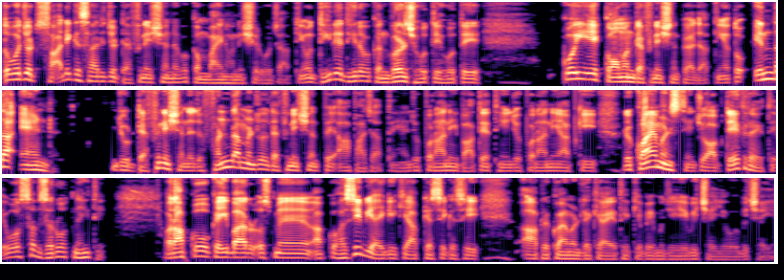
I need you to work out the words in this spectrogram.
तो वो जो सारी की सारी जो डेफिनेशन है वो कंबाइन होनी शुरू हो जाती है और धीरे धीरे वो कन्वर्ज होते होते कोई एक कॉमन डेफिनेशन पे आ जाती हैं। तो इन द एंड जो डेफिनेशन है, जो फंडामेंटल डेफिनेशन पे आप आ जाते हैं, जो पुरानी बातें थी, जो पुरानी आपकी रिक्वायरमेंट्स थी, जो आप देख रहे थे, वो सब ज़रूरत नहीं थी। और आपको कई बार उसमें आपको हँसी भी आएगी कि आप कैसे कैसी आप रिक्वायरमेंट लेके आए थे कि भाई मुझे ये भी चाहिए, वो भी चाहिए।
